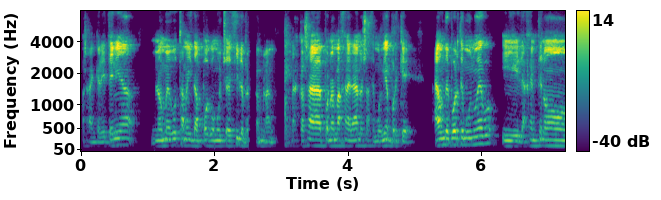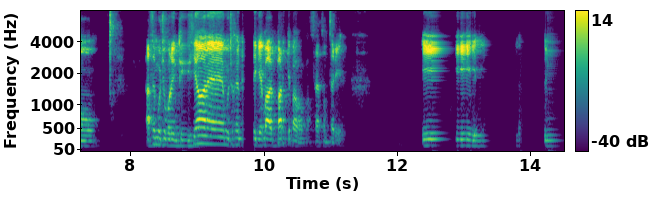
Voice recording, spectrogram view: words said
o sea, en Calitenia no me gusta a mí tampoco mucho decirlo, pero en plan, las cosas por norma general no se hacen muy bien porque es un deporte muy nuevo y la gente no hace mucho por intuiciones, mucha gente que va al parque para, para hacer tonterías. Y, y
